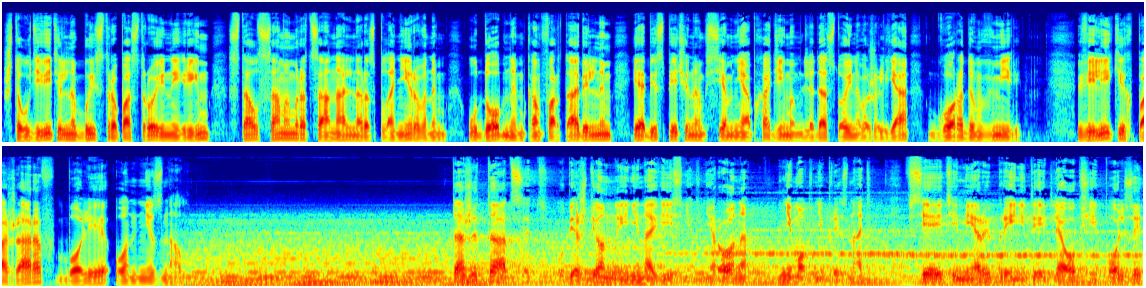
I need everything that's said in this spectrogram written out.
что удивительно быстро построенный Рим стал самым рационально распланированным, удобным, комфортабельным и обеспеченным всем необходимым для достойного жилья городом в мире. Великих пожаров более он не знал. Даже Тацит, убежденный ненавистник Нерона, не мог не признать, все эти меры, принятые для общей пользы,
